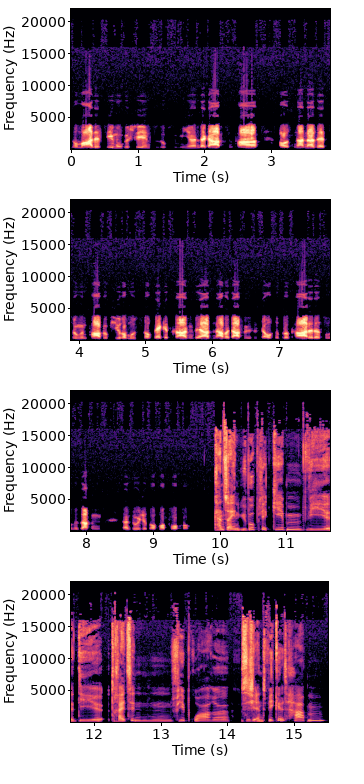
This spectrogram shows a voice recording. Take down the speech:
normales Demogeschehen zu subsumieren. Da gab es ein paar Auseinandersetzungen, ein paar Blockierer mussten auch weggetragen werden, aber dafür ist es ja auch eine Blockade, dass so eine Sachen dann durchaus auch mal vorkommen. Kannst du einen Überblick geben, wie die 13. Februare sich entwickelt haben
